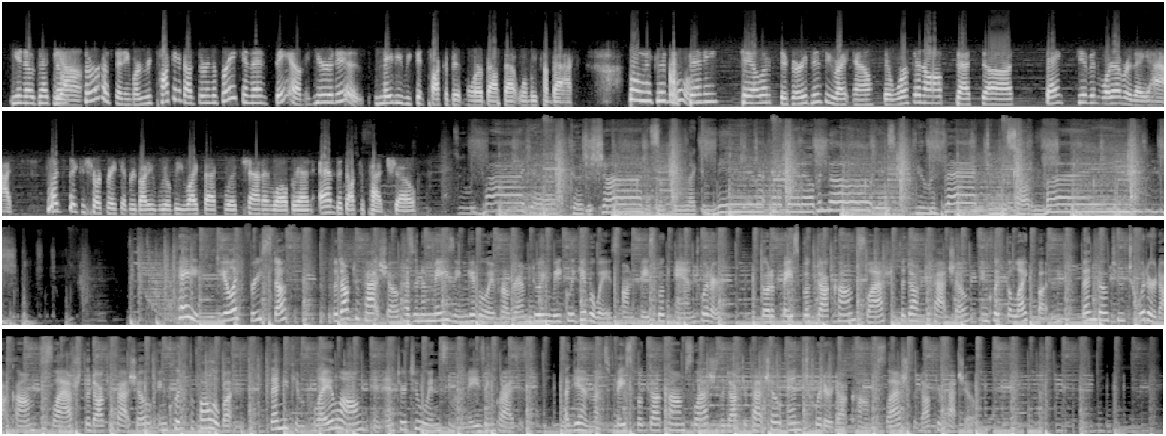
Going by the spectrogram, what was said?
you know, that don't Yeah. serve us anymore. We were talking about during the break, and then bam, here it is. Maybe we can talk a bit more about that when we come back. Oh, my goodness, Cool. Benny, Taylor, they're very busy right now. They're working off that uh, Thanksgiving, whatever they had. Let's take a short break, everybody. We'll be right back with Shannon Walbran and the Dr. Pat Show. to admire Cause you shine something like a mirror And I can't help but notice You reflect in this heart of mine Hey, do you like free stuff? The Dr. Pat Show has an amazing giveaway program doing weekly giveaways on Facebook and Twitter. Go to facebook.com slash the Dr. Pat Show and click the like button. Then go to twitter.com slash the Dr. Pat Show and click the follow button. Then you can play along and enter to win some amazing prizes. Again, that's facebook.com slash the Dr. Pat Show and twitter.com slash the Dr. Pat Show.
